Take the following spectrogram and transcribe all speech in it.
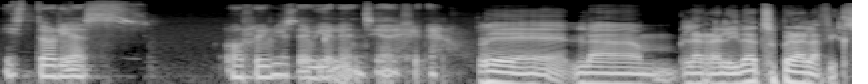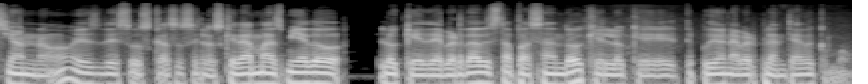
historias horribles de violencia de género. Eh, la, la, realidad supera la ficción, ¿no? Es de esos casos en los que da más miedo lo que de verdad está pasando que lo que te pudieron haber planteado como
